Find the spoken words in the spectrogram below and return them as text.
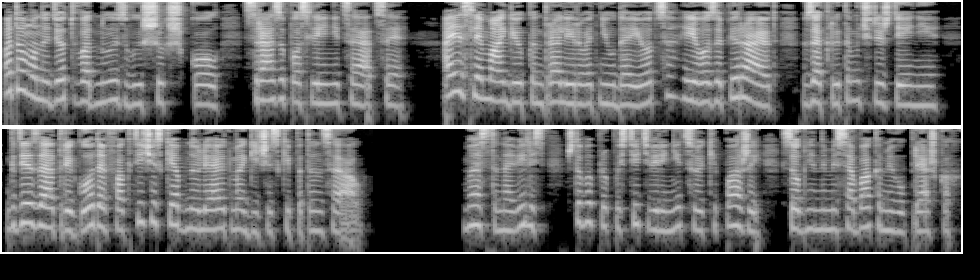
Потом он идет в одну из высших школ, сразу после инициации. А если магию контролировать не удается, его запирают в закрытом учреждении, где за три года фактически обнуляют магический потенциал. Мы остановились, чтобы пропустить вереницу экипажей с огненными собаками в упряжках.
